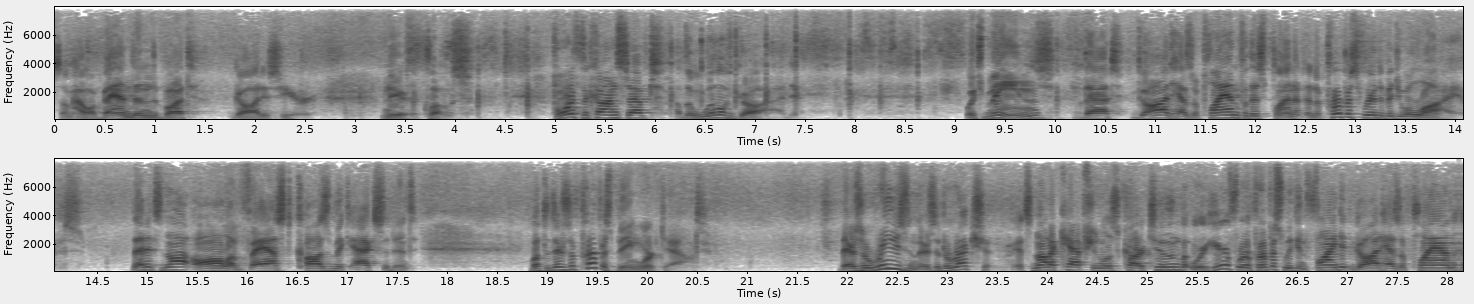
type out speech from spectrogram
somehow abandoned, but God is here near, close. Fourth, the concept of the will of God, which means that God has a plan for this planet and a purpose for individual lives. That it's not all a vast cosmic accident, but that there's a purpose being worked out. There's a reason, there's a direction. It's not a captionless cartoon, but we're here for a purpose. We can find it. God has a plan,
